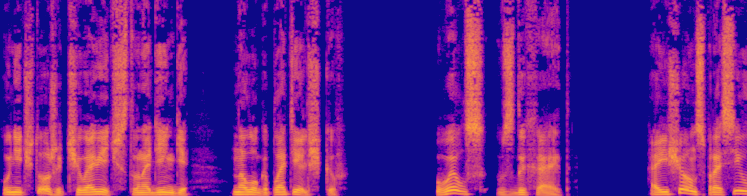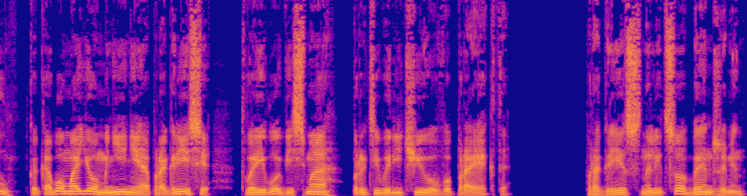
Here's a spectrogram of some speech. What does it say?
уничтожить человечество на деньги налогоплательщиков. Уэллс вздыхает. А еще он спросил, каково мое мнение о прогрессе твоего весьма противоречивого проекта. Прогресс налицо, Бенджамин,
